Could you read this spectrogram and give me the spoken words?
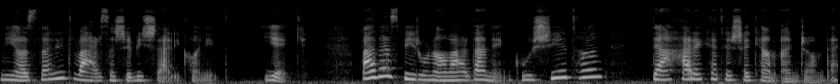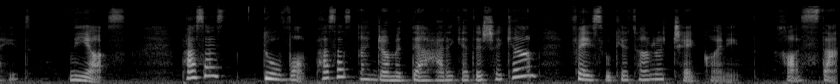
نیاز دارید ورزش بیشتری کنید. یک بعد از بیرون آوردن گوشیتان ده حرکت شکم انجام دهید. نیاز. پس از دوم پس از انجام ده حرکت شکم فیسبوکتان را چک کنید. خواستن.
